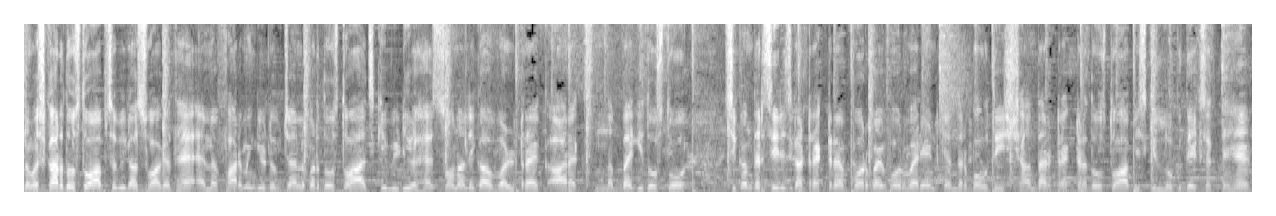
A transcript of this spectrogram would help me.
नमस्कार दोस्तों आप सभी का स्वागत है M F farming YouTube channel पर। दोस्तों आज की वीडियो है Sonalika world track R X नब्बे की। दोस्तों सिकंदर सीरीज़ का ट्रैक्टर है फोर बाई फोर वेरियंट के अंदर बहुत ही शानदार ट्रैक्टर है। दोस्तों आप इसकी लुक देख सकते हैं।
